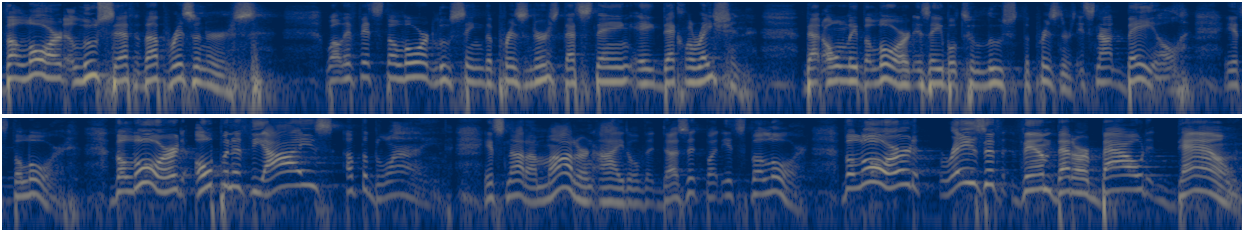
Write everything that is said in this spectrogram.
The Lord looseth the prisoners. Well, if it's the Lord loosing the prisoners, that's staying a declaration that only the Lord is able to loose the prisoners. It's not Baal, it's the Lord. The Lord openeth the eyes of the blind. It's not a modern idol that does it, but it's the Lord. The Lord raiseth them that are bowed down.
